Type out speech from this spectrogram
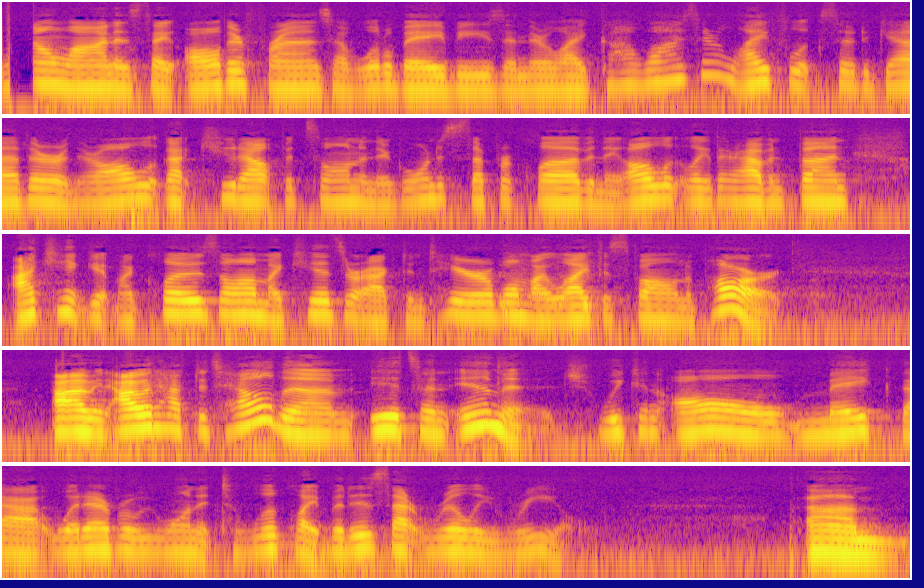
went online and say all their friends have little babies and they're like, God, why does their life look so together? And they're all got cute outfits on and they're going to supper club and they all look like they're having fun. I can't get my clothes on. My kids are acting terrible. My life is falling apart. I mean, I would have to tell them it's an image. We can all make that whatever we want it to look like, but is that really real? Um,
